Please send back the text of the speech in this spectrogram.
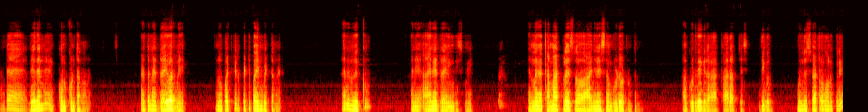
అంటే లేదండి కొనుక్కుంటాను వెంటనే డ్రైవర్ని నువ్వు పట్టుకెళ్ళి పెట్టి పైన పెట్టాను అని నువ్వు ఎక్కువ అని ఆయనే డ్రైవింగ్ తీసుకుని నిన్నగా కర్ణాటక ప్లేస్లో ఆంజనేయ స్వామి గుడి ఒకటి ఉంటుంది. ఆ గుడి దగ్గర ఆ కారు అప్ చేసి దిగు ముందు స్వెటర్ కొనుక్కుని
